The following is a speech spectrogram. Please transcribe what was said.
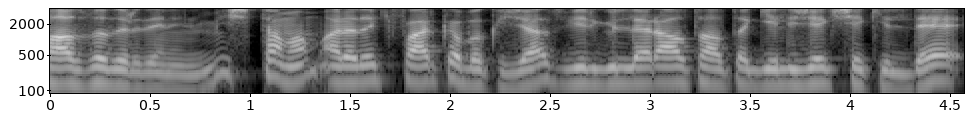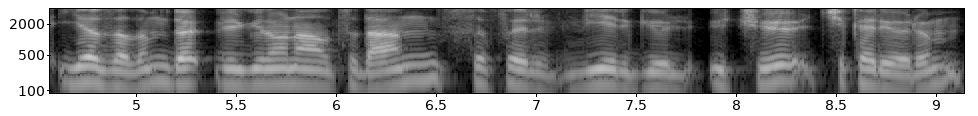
fazladır denilmiş. Tamam aradaki farka bakacağız. Virgüller alt alta gelecek şekilde yazalım. 4,16'dan 0,3'ü çıkarıyorum.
